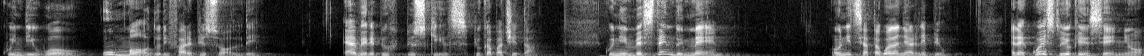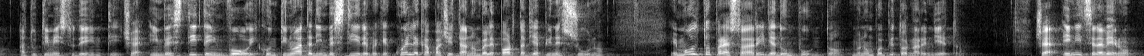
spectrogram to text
Quindi, wow, un modo di fare più soldi è avere più, più skills, più capacità. Quindi investendo in me ho iniziato a guadagnare di più. Ed è questo io che insegno a tutti i miei studenti, cioè investite in voi, continuate ad investire perché quelle capacità non ve le porta via più nessuno. E molto presto arrivi ad un punto dove non puoi più tornare indietro. Cioè inizi ad avere,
